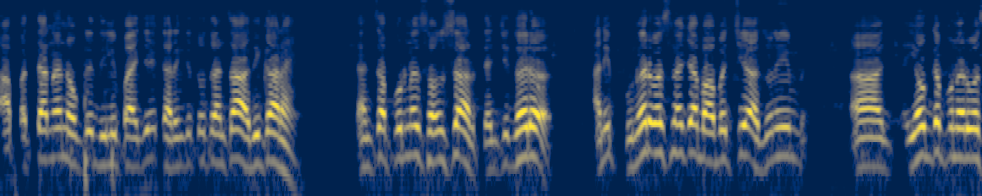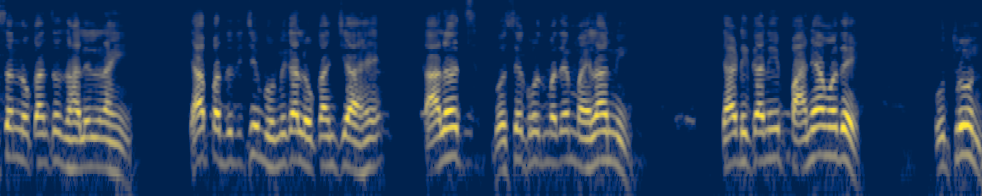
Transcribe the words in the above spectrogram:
अपत्यांना नोकरी दिली पाहिजे कारण की तो त्यांचा अधिकार आहे. त्यांचा पूर्ण संसार त्यांची घरं आणि पुनर्वसनाच्या बाबतची अजूनही योग्य पुनर्वसन लोकांचं झालेलं नाही. त्या पद्धतीची भूमिका लोकांची आहे. कालच गोसेखुर्दमध्ये महिलांनी त्या ठिकाणी पाण्यामध्ये उतरून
